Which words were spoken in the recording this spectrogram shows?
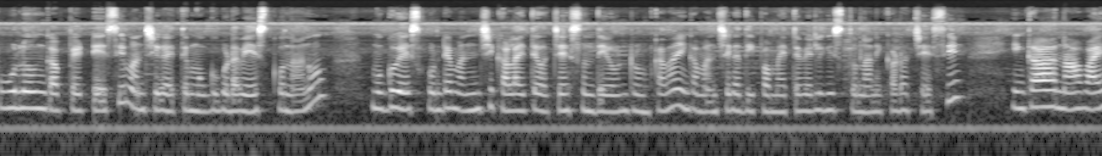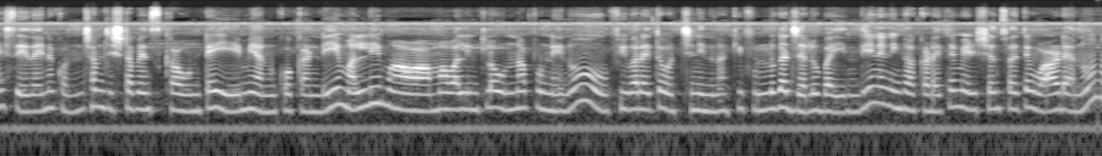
పూలు ఇంకా పెట్టేసి మంచిగా అయితే ముగ్గు కూడా వేసుకున్నాను. ముగ్గు వేసుకుంటే మంచి కళ అయితే వచ్చేస్తుంది దేవుని రూమ్ కదా. ఇంకా మంచిగా దీపం అయితే వెలిగిస్తున్నాను ఇక్కడ వచ్చేసి ఇంకా నా వాయిస్ ఏదైనా కొంచెం డిస్టర్బెన్స్గా ఉంటే ఏమీ అనుకోకండి. మళ్ళీ మా అమ్మ వాళ్ళ ఇంట్లో ఉన్నప్పుడు నేను ఫీవర్ అయితే వచ్చింది. నాకు ఫుల్గా జలుబు అయింది నేను ఇంకా అక్కడైతే మెడిసిన్స్ అయితే వాడాను.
